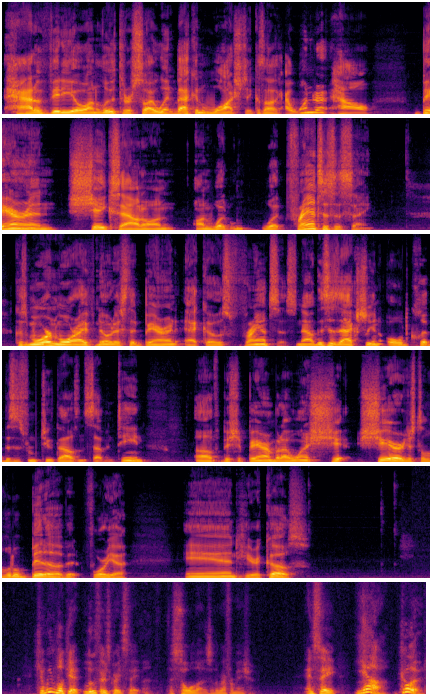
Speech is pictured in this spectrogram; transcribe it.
had a video on Luther, so I went back and watched it because I, like, I wonder how Barron shakes out on on what what Francis is saying. Because more and more I've noticed that Barron echoes Francis. Now, this is actually an old clip. This is from 2017 of Bishop Barron, but I want to sh- share just a little bit of it for you. And here it goes. Can we look at Luther's great statement, the solas of the Reformation, and say, yeah, good,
